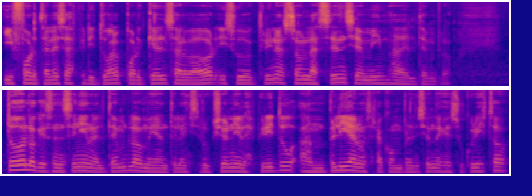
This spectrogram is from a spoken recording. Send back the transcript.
y fortaleza espiritual porque el Salvador y su doctrina son la esencia misma del templo. Todo lo que se enseña en el templo mediante la instrucción y el espíritu amplía nuestra comprensión de Jesucristo.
